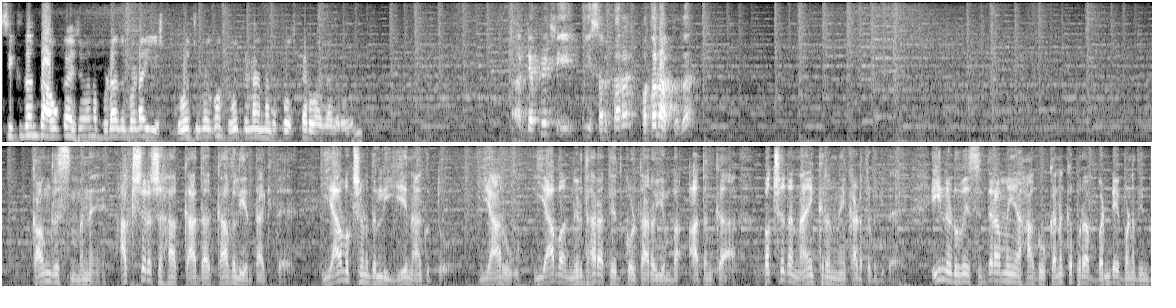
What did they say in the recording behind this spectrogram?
ಸಿಕ್ಕದಂತ ಅವಕಾಶವನ್ನು ಬಿಡೋದು ಬೇಡ ಎಷ್ಟು ದೋಚಬೇಕು ದೋಚಣ ಅನ್ನೋದಕ್ಕೋಸ್ಕರವಾಗಾದ್ರು ಡೆಫಿನೆಟ್ಲಿ ಈ ಸರ್ಕಾರ ಪತನ ಆಗ್ತದೆ. ಕಾಂಗ್ರೆಸ್ ಮನೆ ಅಕ್ಷರಶಃ ಕಾದ ಕಾವಲಿಯಂತಾಗಿದೆ ಯಾವ ಕ್ಷಣದಲ್ಲಿ ಏನಾಗುತ್ತೋ, ಯಾರು ಯಾವ ನಿರ್ಧಾರ ತೆಗೆದುಕೊಳ್ತಾರೋ ಎಂಬ ಆತಂಕ ಪಕ್ಷದ ನಾಯಕರನ್ನೇ ಕಾಡತೊಡಗಿದೆ. ಈ ನಡುವೆ ಸಿದ್ದರಾಮಯ್ಯ ಹಾಗೂ ಕನಕಪುರ ಬಂಡೆ ಬಣದಿಂದ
